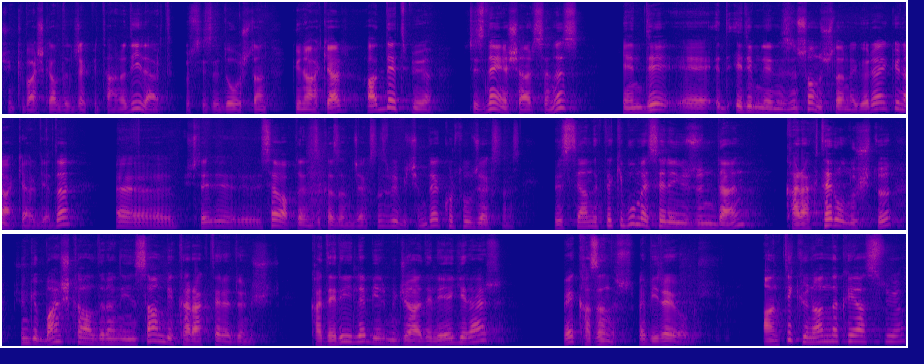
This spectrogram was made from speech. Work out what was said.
Çünkü başkaldıracak bir tanrı değil artık. Bu sizi doğuştan günahkar addetmiyor. Siz ne yaşarsanız kendi e, ed- edimlerinizin sonuçlarına göre günahkar ya da e, işte e, sevaplarınızı kazanacaksınız. Bir biçimde kurtulacaksınız. Hristiyanlıktaki bu mesele yüzünden karakter oluştu. Çünkü baş kaldıran insan bir karaktere dönüşür. Kaderiyle bir mücadeleye girer ve kazanır ve birey olur. Antik Yunan'la kıyaslıyor.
